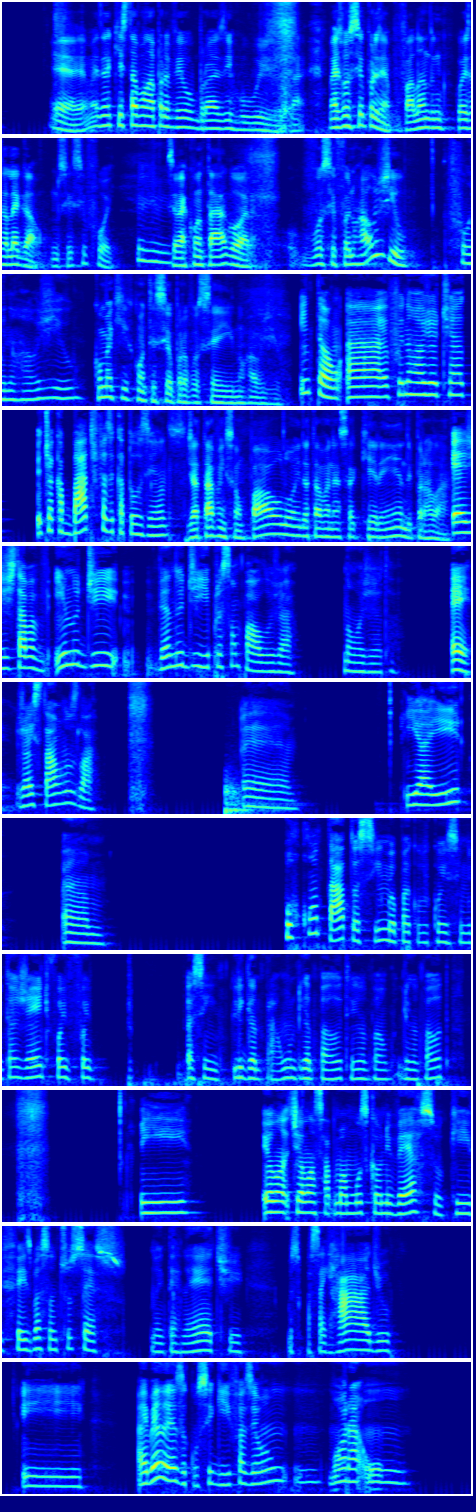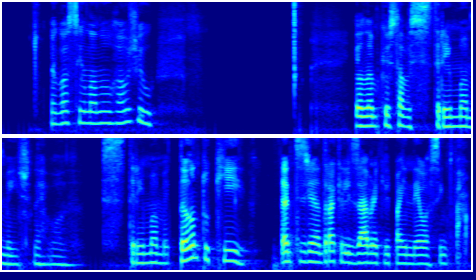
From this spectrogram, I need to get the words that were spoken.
É, mas é que estavam lá para ver o Bros e Rouge. Tá? Mas você, por exemplo, falando em coisa legal, não sei se foi. Uhum. Você vai contar agora. Você foi no Raul Gil. Fui no Raul Gil. Como é que aconteceu para você ir no Raul Gil? Então, uh, eu fui no Raul Gil, eu tinha, eu tinha acabado de fazer 14 anos. Já tava em São Paulo ou ainda tava nessa querendo ir para lá? É, a gente tava indo de. vendo de ir para São Paulo já. Não, a gente já tava. É, já estávamos lá. É... E aí, um... por contato, assim, meu pai conhecia muita gente, foi, foi assim, ligando pra um, ligando pra outro, ligando pra um, ligando outro. E eu tinha lançado uma música Universo que fez bastante sucesso na internet, começou a passar em rádio. E aí, beleza, consegui fazer um, um, um negocinho lá no Raul Gil. Eu lembro que eu estava extremamente nervosa. Extremamente. Tanto que, antes de entrar, que eles abrem aquele painel assim, tá.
